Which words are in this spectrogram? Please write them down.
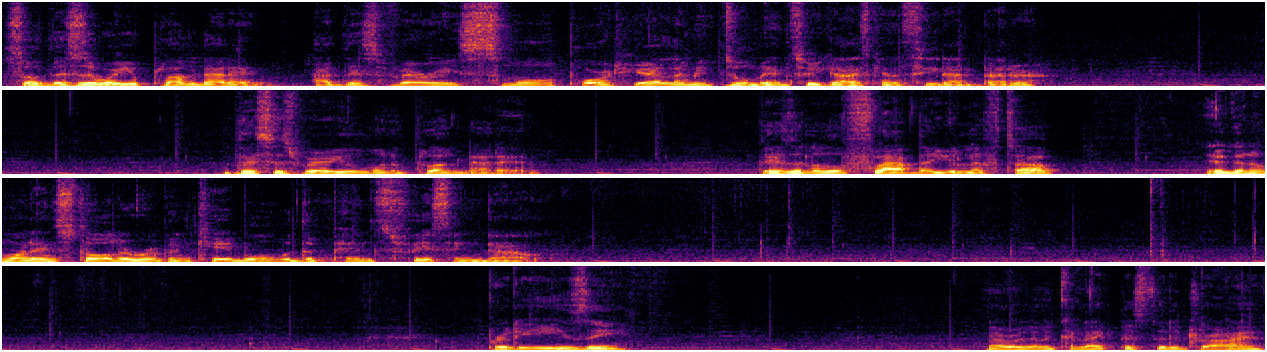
So this is where you plug that in at this very small port here. Let me zoom in so you guys can see that better. This is where you'll want to plug that in. There's a little flap that you lift up. You're going to want to install the ribbon cable with the pins facing down. Pretty easy. Now we're going to connect this to the drive.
